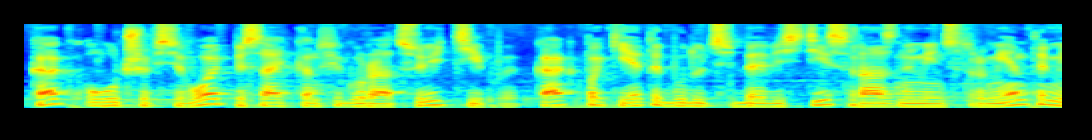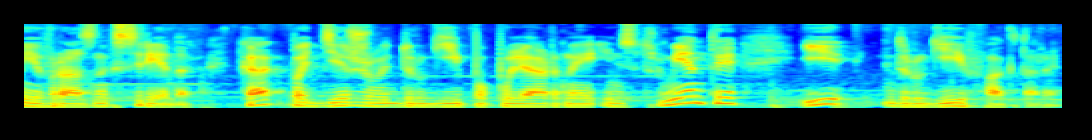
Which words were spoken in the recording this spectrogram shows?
Как лучше всего описать конфигурацию и типы, как пакеты будут себя вести с разными инструментами и в разных средах, как поддерживать другие популярные инструменты и другие факторы.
